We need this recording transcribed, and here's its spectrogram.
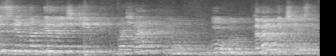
всі на білочки бажають? Ну, ну, давайте чесно.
